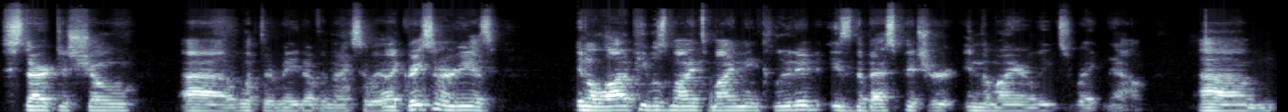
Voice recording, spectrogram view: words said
start to show uh, what they're made of in the next way. Like Grayson Rodriguez, in a lot of people's minds, mine included, is the best pitcher in the minor leagues right now. Um,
